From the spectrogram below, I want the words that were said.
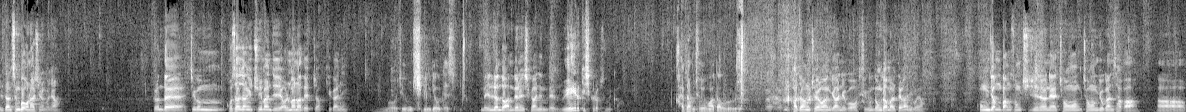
일단 승복은 하시는군요. 그런데 지금 고 사장이 취임한 지 얼마나 됐죠? 기간이? 뭐 지금 11개월 됐습니다. 근데 1년도 안 되는 시간인데 왜 이렇게 시끄럽습니까? 가장 조용하다고 그러는데 가장 조용한 게 아니고 지금 농담할 때가 아니고요. 공정방송 추진위원회 정원, 정원규 간사가 어,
